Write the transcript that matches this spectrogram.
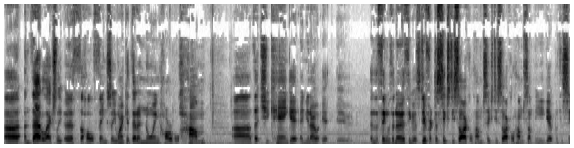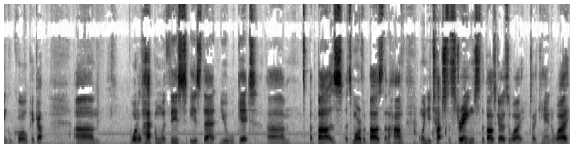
Uh, and that'll actually earth the whole thing. So you won't get that annoying, horrible hum uh, that you can get. And you know, it, it, and the thing with an earthing, it's different to 60 cycle hum. 60 cycle hum something you get with a single coil pickup. Um, what'll happen with this is that you will get um, a buzz. It's more of a buzz than a hum. And when you touch the strings, the buzz goes away. Take your hand away,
